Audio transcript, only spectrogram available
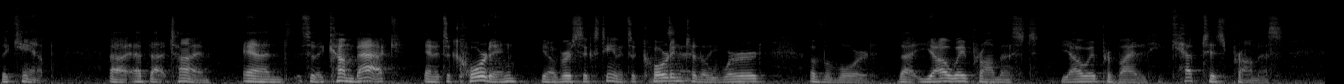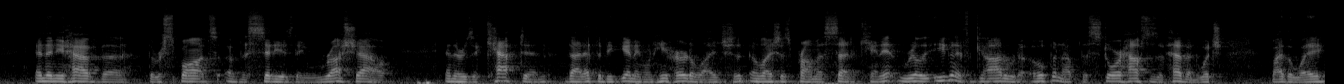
the camp uh, at that time. And so they come back, and it's according, you know, verse sixteen. It's according to the word of the Lord that Yahweh promised. Yahweh provided. He kept His promise. And then you have the the response of the city as they rush out. And there's a captain that at the beginning, when he heard Elijah, Elisha's promise, said, "Can it really, even if God were to open up the storehouses of heaven, which, by the way,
